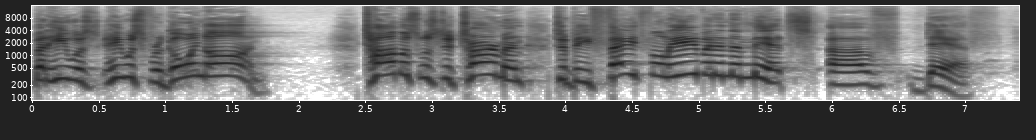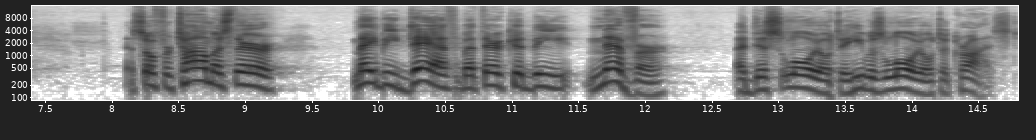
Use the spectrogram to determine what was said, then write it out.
but he was, he was for going on. Thomas was determined to be faithful even in the midst of death. And so for Thomas, there may be death, but there could be never a disloyalty. He was loyal to Christ.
